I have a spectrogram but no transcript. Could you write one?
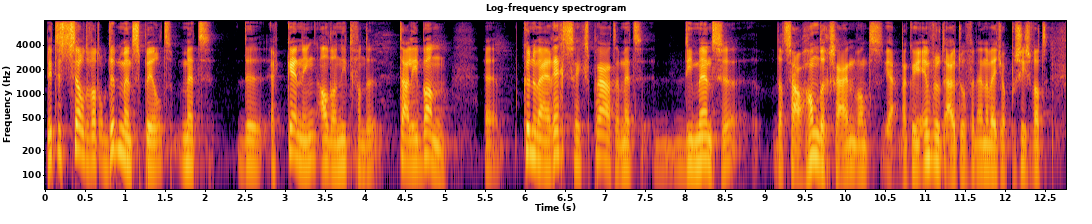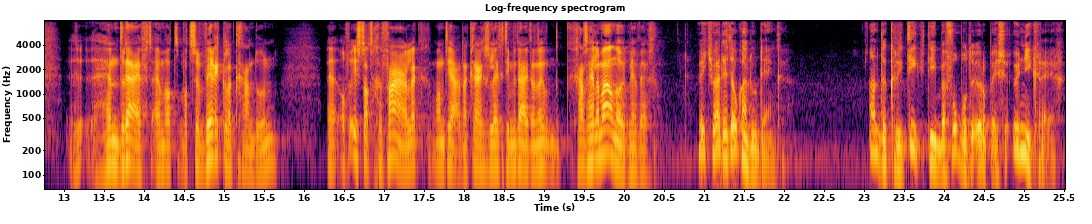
Dit is hetzelfde wat op dit moment speelt met de erkenning, al dan niet van de Taliban. Uh, kunnen wij rechtstreeks praten met die mensen? Dat zou handig zijn, want ja, dan kun je invloed uitoefenen en dan weet je ook precies wat uh, hen drijft en wat, wat ze werkelijk gaan doen. Uh, of is dat gevaarlijk? Want ja, dan krijgen ze legitimiteit en dan gaan ze helemaal nooit meer weg. Weet je waar dit ook aan doet denken? Aan de kritiek die bijvoorbeeld de Europese Unie kreeg.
